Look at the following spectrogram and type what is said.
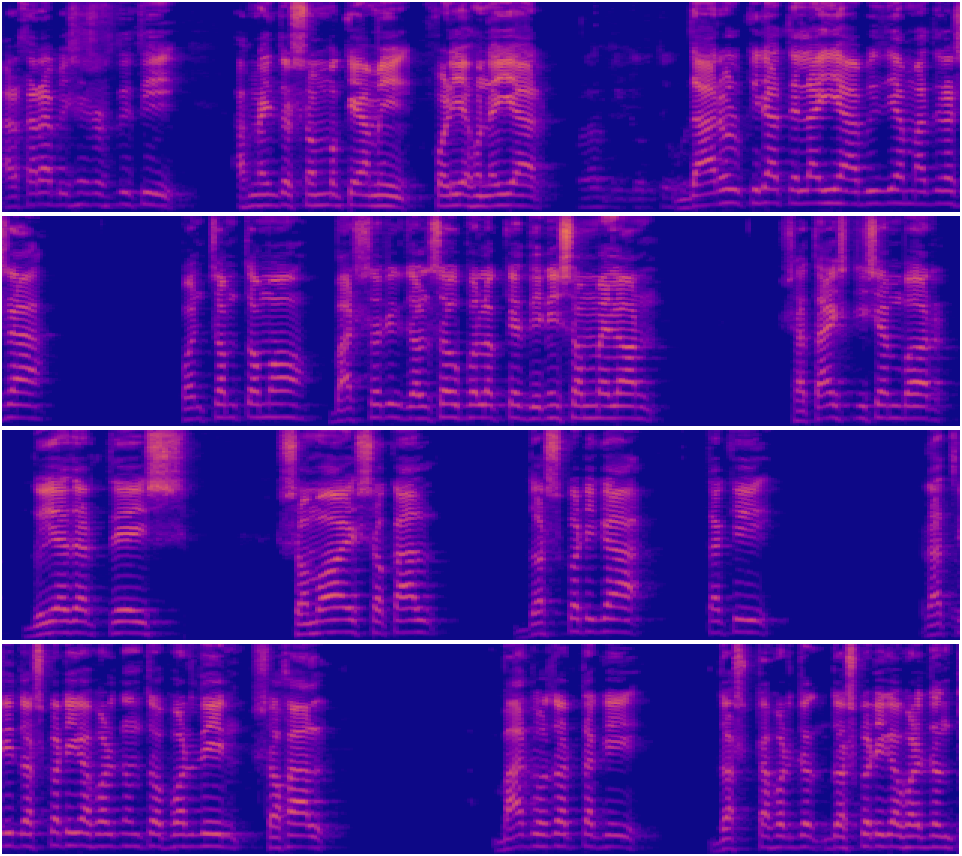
আর খারা বিশেষ অতিথি আপনাদের সম্মুখে আমি পড়িয়া হুনাইয়ার দারুল কিরা তেলাইয়া আবিদিয়া মাদ্রাসা পঞ্চমতম বাৎসরিক জলসা উপলক্ষে দিনী সম্মেলন, সাতাইশ ডিসেম্বর দুই হাজার তেইশ। সময় সকাল দশ কোটিকা থাকি রাত্রি দশ কোটিকা পর্যন্ত পরদিন সকাল বাদ বছর থাকি দশটা পর্যন্ত, দশ কোটিকা পর্যন্ত।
